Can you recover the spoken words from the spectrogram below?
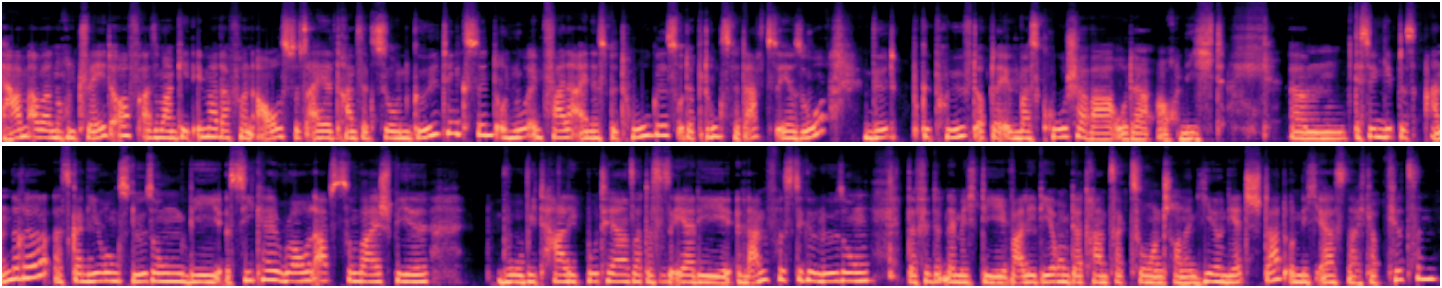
haben aber noch ein Trade-off. Also man geht immer davon aus, dass alle Transaktionen gültig sind und nur im Falle eines Betruges oder Betrugsverdachts eher so wird geprüft, ob da irgendwas koscher war oder auch nicht. Ähm, deswegen gibt es andere Skalierungslösungen wie CK Rollups zum Beispiel, wo Vitalik Buterin sagt, das ist eher die langfristige Lösung. Da findet nämlich die Validierung der Transaktion schon im Hier und Jetzt statt und nicht erst nach, ich glaube, 14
